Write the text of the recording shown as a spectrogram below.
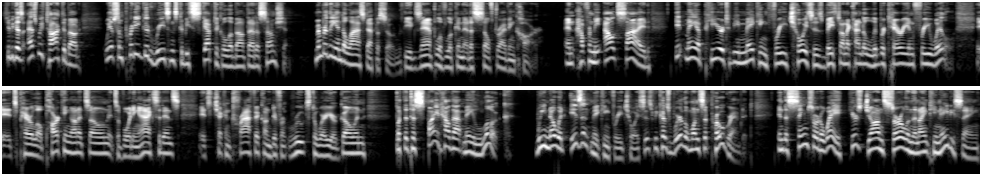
See, because as we've talked about, we have some pretty good reasons to be skeptical about that assumption. Remember the end of last episode with the example of looking at a self driving car, and how from the outside, it may appear to be making free choices based on a kind of libertarian free will. It's parallel parking on its own, it's avoiding accidents, it's checking traffic on different routes to where you're going. But that despite how that may look, we know it isn't making free choices because we're the ones that programmed it. In the same sort of way, here's John Searle in the 1980s saying,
